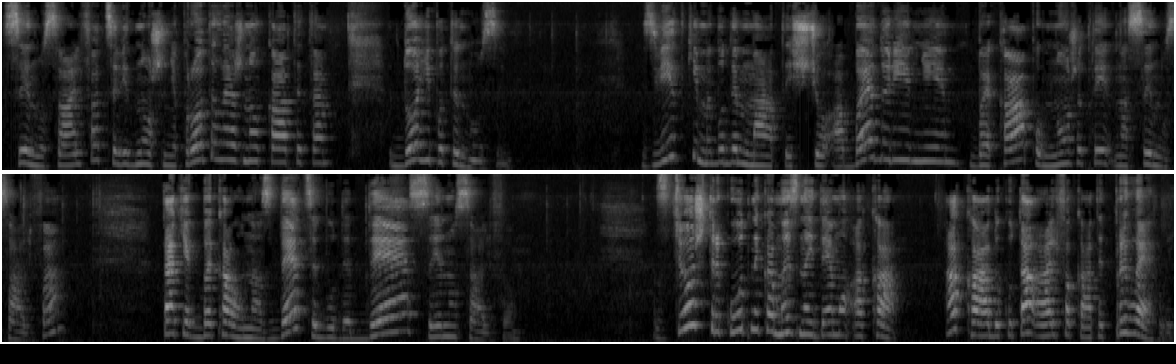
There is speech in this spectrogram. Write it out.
Синус альфа це відношення протилежного катета до гіпотенузи. Звідки ми будемо мати, що АБ дорівнює БК помножити на синус альфа. Так як БК у нас D, це буде D синус альфа. З цього ж трикутника ми знайдемо АК. АК до кута альфа катет прилеглий.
